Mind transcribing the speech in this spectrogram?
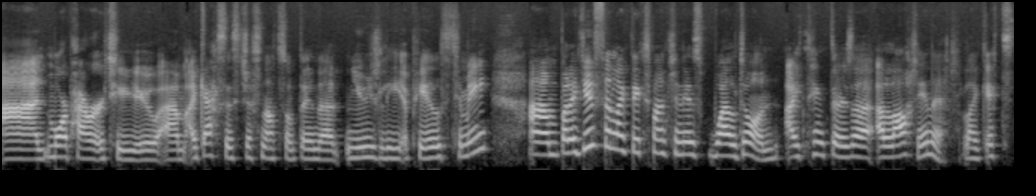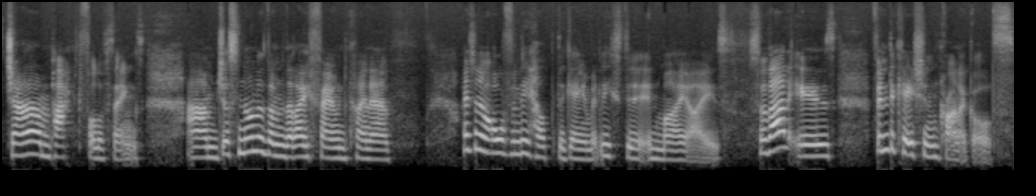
And more power to you. Um, I guess it's just not something that usually appeals to me. Um, but I do feel like the expansion is well done. I think there's a, a lot in it. Like it's jam packed full of things. Um, just none of them that I found kind of I don't know, overly helped the game, at least in my eyes. So that is Vindication Chronicles.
